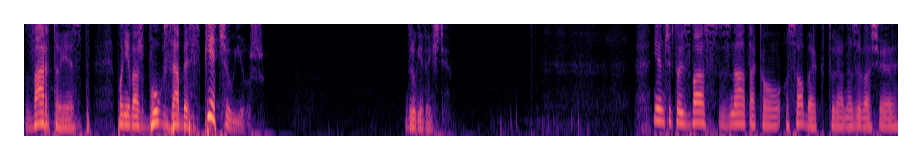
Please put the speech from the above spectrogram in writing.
Warto jest, ponieważ Bóg zabezpieczył już drugie wyjście. Nie wiem, czy ktoś z Was zna taką osobę, która nazywa się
